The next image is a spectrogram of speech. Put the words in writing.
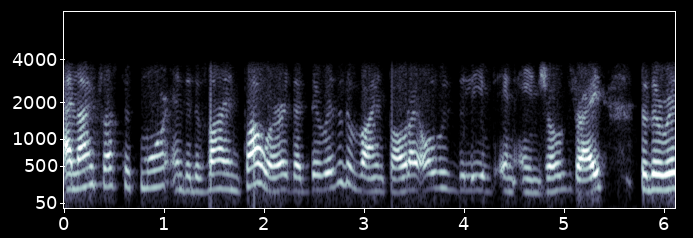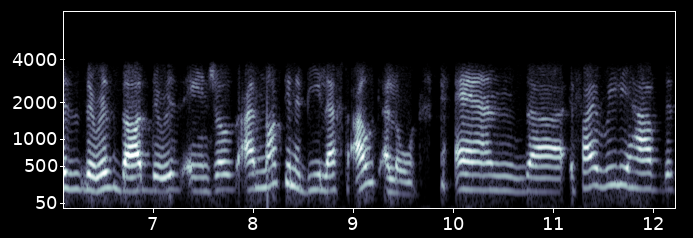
and I trusted more in the divine power that there is a divine power. I always believed in angels, right? So there is there is God, there is angels. I'm not going to be left out alone. And uh, if I really have this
